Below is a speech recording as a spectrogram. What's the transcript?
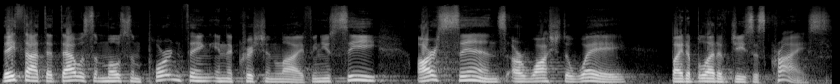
They thought that that was the most important thing in the Christian life. And you see, our sins are washed away by the blood of Jesus Christ.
